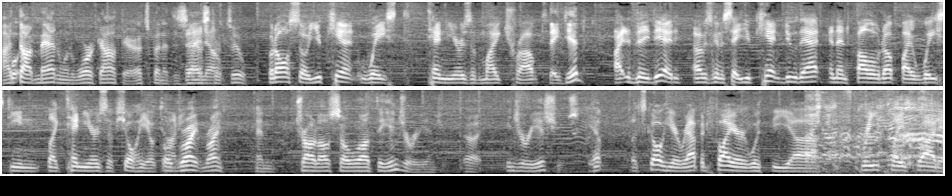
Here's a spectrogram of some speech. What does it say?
I Well- thought Maddon would work out there. That's been a disaster too. But also, you can't waste ten years of Mike Trout. They did. I, they did. I was going to say you can't do that and then follow it up by wasting like ten years of Shohei Oh, right, right. And Trout also out the injury inju- uh, injury issues. Yep. Let's go here. Rapid fire with the uh, free play Friday.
